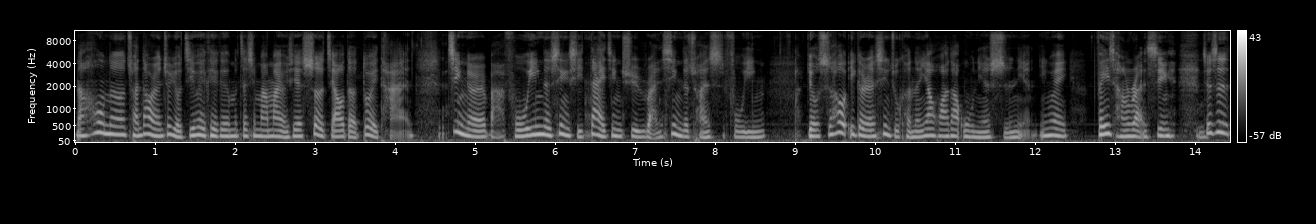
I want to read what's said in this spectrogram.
然后呢，传道人就有机会可以跟这些妈妈有一些社交的对谈，进而把福音的信息带进去，软性的传递福音。有时候一个人信主可能要花到五年、十年，因为。非常软性，就是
